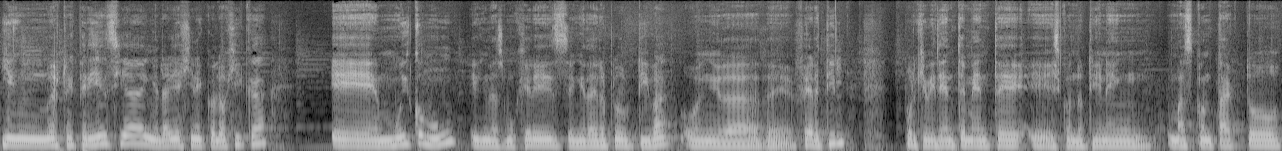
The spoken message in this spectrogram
en nuestra experiencia en el área ginecológica, eh, muy común en las mujeres en edad reproductiva o en edad eh, fértil, porque evidentemente es cuando tienen más contacto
